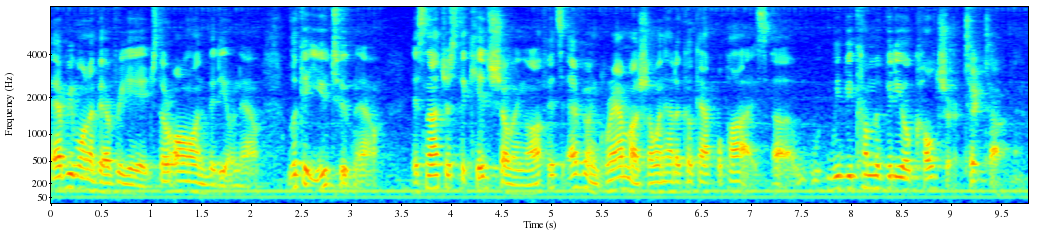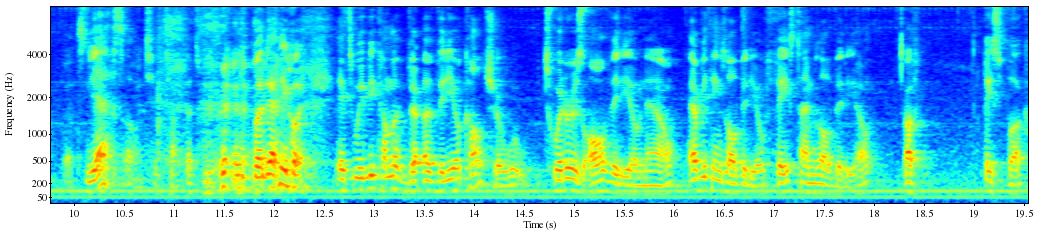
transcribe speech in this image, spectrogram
everyone of every age, they're all on video now. Look at YouTube now. It's not just the kids showing off, it's everyone. Grandma showing how to cook apple pies. Uh, we become a video culture. TikTok. That's Yes, oh, TikTok, that's weird. but anyway, it's we become a, a video culture. Twitter is all video now. Everything's all video. FaceTime is all video. Uh, Facebook.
